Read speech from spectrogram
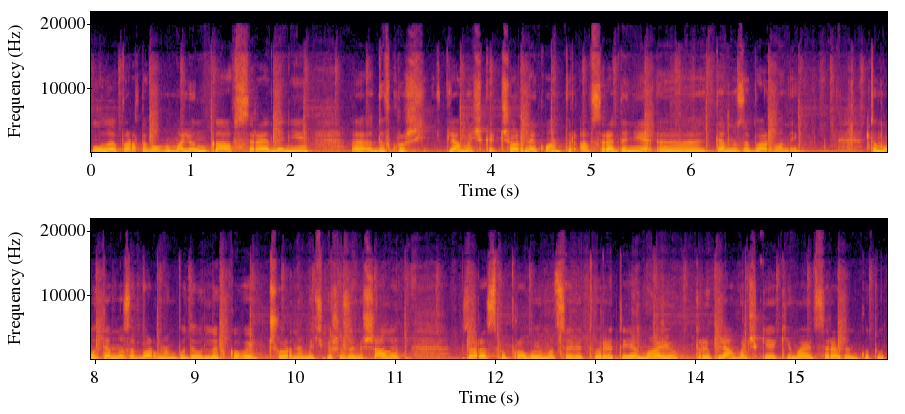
У леопардового малюнка всередині е, довкруж плямочки чорний контур, а всередині е, темно забарвлений. Тому темно забарвленим буде оливковий, чорний ми тільки що замішали. Зараз спробуємо це відтворити. Я маю три плямочки, які мають серединку тут.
